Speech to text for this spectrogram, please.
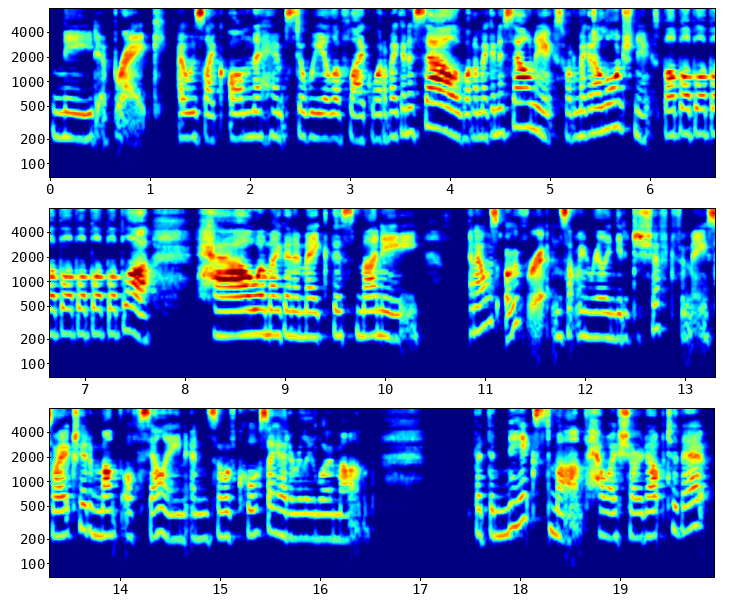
need a break. I was like on the hamster wheel of like, what am I going to sell? What am I going to sell next? What am I going to launch next? Blah, blah, blah, blah, blah, blah, blah, blah, blah. How am I going to make this money? And I was over it and something really needed to shift for me. So I actually had a month off selling. And so, of course, I had a really low month. But the next month, how I showed up to that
